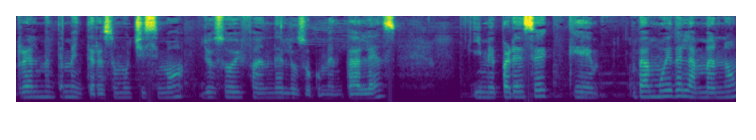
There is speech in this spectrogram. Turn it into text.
realmente me interesó muchísimo. Yo soy fan de los documentales y me parece que va muy de la mano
